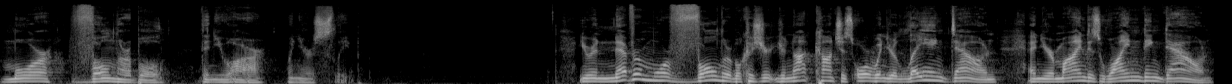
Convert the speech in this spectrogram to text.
more vulnerable than you are when you're asleep. You're never more vulnerable because you're, you're not conscious, or when you're laying down and your mind is winding down,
